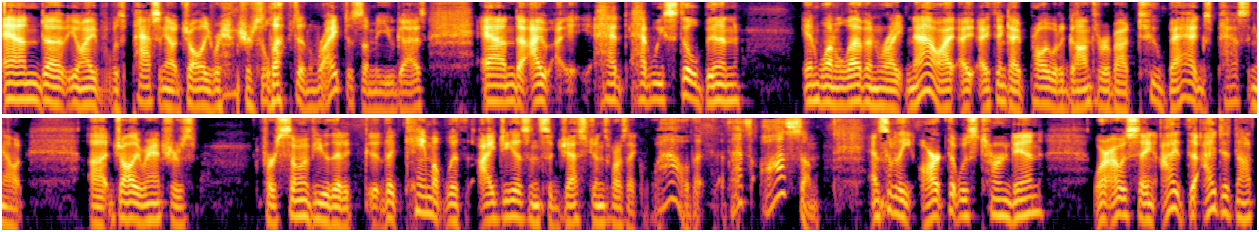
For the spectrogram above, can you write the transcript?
And uh, you know, I was passing out Jolly Ranchers left and right to some of you guys, and I, I had had we still been in 111 right now, I, I, I think I probably would have gone through about two bags passing out uh, Jolly Ranchers for some of you that that came up with ideas and suggestions where I was like, wow, that that's awesome. And some of the art that was turned in where I was saying, I, I did not,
